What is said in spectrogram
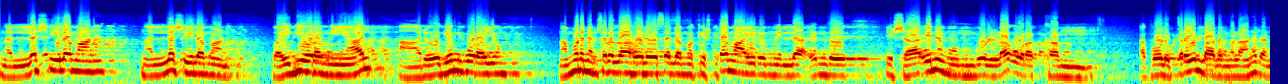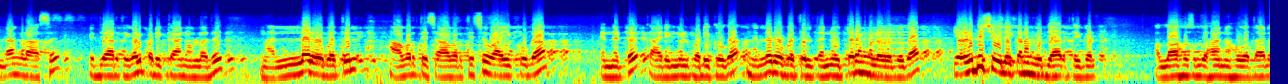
നല്ല ശീലമാണ്. നല്ല ശീലമാണ്. വൈകി ഉറങ്ങിയാൽ ആരോഗ്യം കുറയും. നമ്മുടെ നബ്സലാഹു അലൈഹി വസല്ലമക്ക് ഇഷ്ടമായിരുന്നില്ല. എന്ത്? ഇഷായിന് മുമ്പുള്ള ഉറക്കം. അപ്പോൾ ഇത്രയും പാഠങ്ങളാണ് രണ്ടാം ക്ലാസ് വിദ്യാർത്ഥികൾ പഠിക്കാനുള്ളത്. നല്ല രൂപത്തിൽ ആവർത്തിച്ച് ആവർത്തിച്ച് വായിക്കുക എന്നിട്ട് കാര്യങ്ങൾ പഠിക്കുക. നല്ല രൂപത്തിൽ തന്നെ ഉത്തരങ്ങൾ എഴുതുക. എഴുതി ശീലിക്കണം വിദ്യാർത്ഥികൾ. അള്ളാഹു സുബാനഹുവത്താൽ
